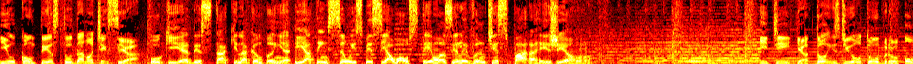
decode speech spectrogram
e o contexto da notícia. O que é destaque na campanha e atenção especial aos temas relevantes para a região. E dia 2 de outubro, o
